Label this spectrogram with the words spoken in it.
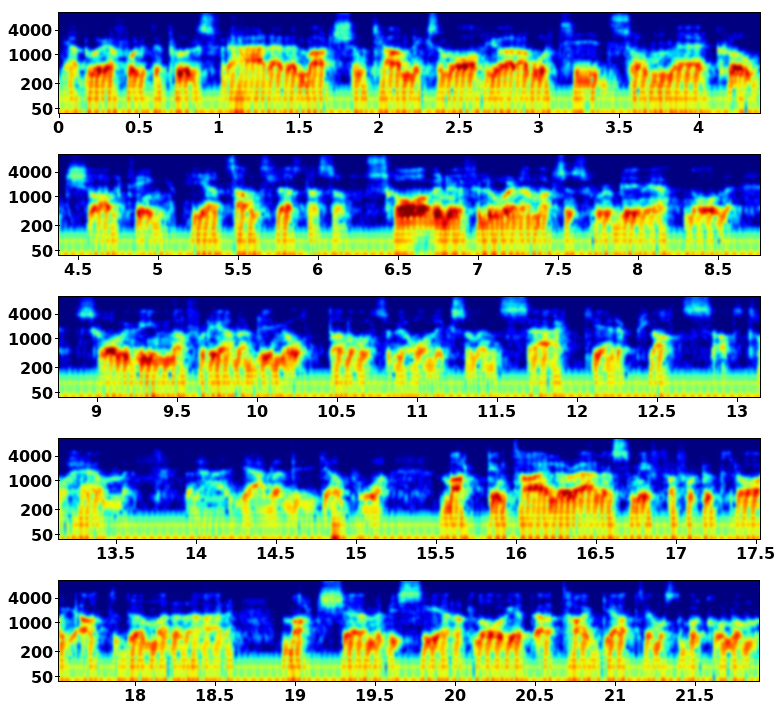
Jag börjar få lite puls för det här är en match som kan liksom avgöra vår tid som eh, coach och allting. Helt sanslöst alltså. Ska vi nu förlora den här matchen så får det bli med 1-0. Ska vi vinna får det gärna bli med 8-0 så vi har liksom en säker plats att ta hem den här jävla ligan på. Martin Tyler och Alan Smith har fått uppdrag att döma den här matchen. Vi ser att laget är taggat. Jag måste bara kolla om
